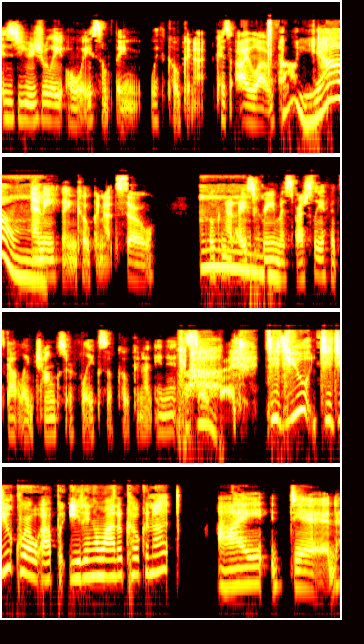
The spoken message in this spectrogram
is usually always something with coconut because I love oh yum anything coconut. So coconut ice mm. cream, especially if it's got like chunks or flakes of coconut in it. So good. Did you did you grow up eating a lot of coconut? I did.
